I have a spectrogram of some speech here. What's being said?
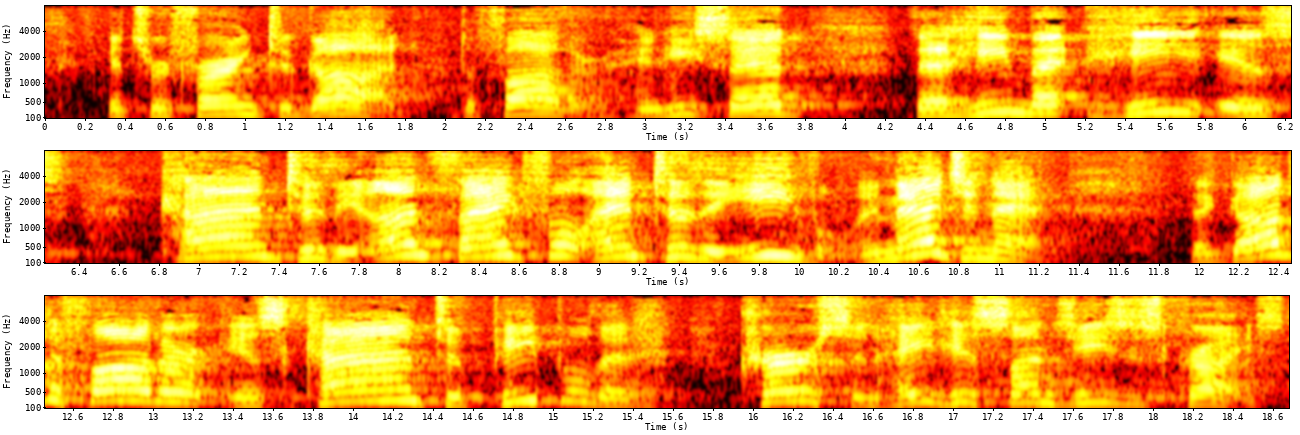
it's referring to God, the Father, and he said that he, he is kind to the unthankful and to the evil. Imagine that. That God the Father is kind to people that curse and hate His Son Jesus Christ.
